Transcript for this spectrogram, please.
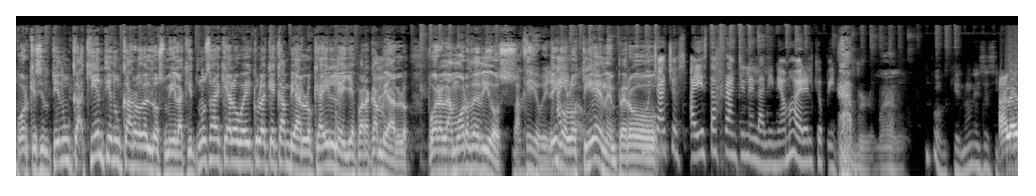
Porque si tú tienes un ca- ¿quién tiene un carro del 2000 aquí? Tú no sabes que a los vehículos hay que cambiarlo, que hay leyes para cambiarlo. Por el amor de Dios. ¿Para qué yo vine? Digo, Ay, lo tienen, pero... Muchachos, ahí está Franklin en la línea. Vamos a ver el que opina. Porque no necesito. Aló.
